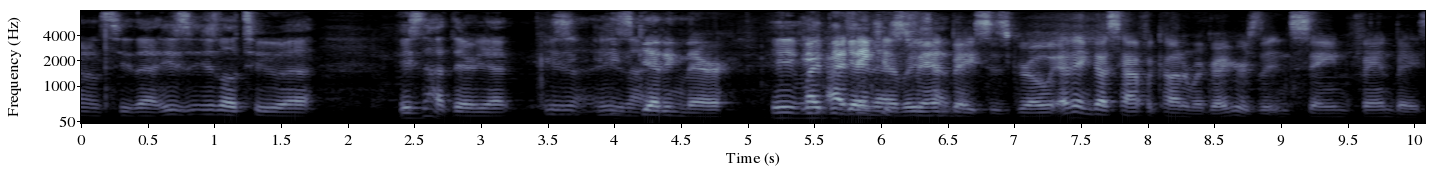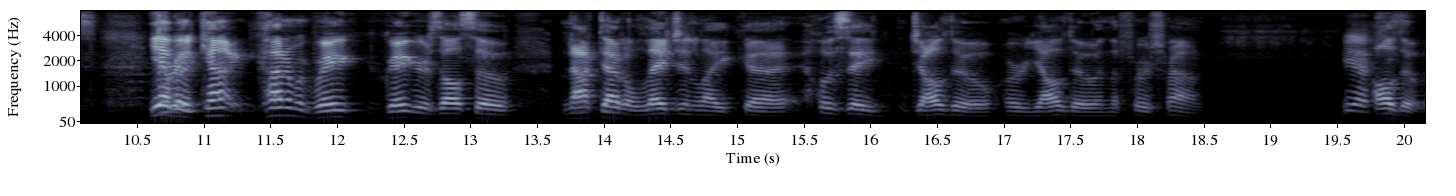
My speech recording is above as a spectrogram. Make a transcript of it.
I don't see that. He's he's a little too. Uh, he's not there yet. He's he's, He's not. getting there. He might be I getting think there, his fan base is growing. I think that's half of Conor McGregor is the insane fan base. Yeah, Correct. but Con- Conor McGregor's also knocked out a legend like uh, Jose Jaldo or Yaldo in the first round. Yeah. Aldo.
